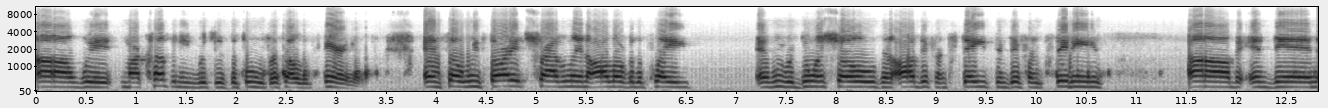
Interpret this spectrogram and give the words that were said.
uh, with my company, which is the Food for Soul Experience. And so we started traveling all over the place, and we were doing shows in all different states and different cities. Um, and then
